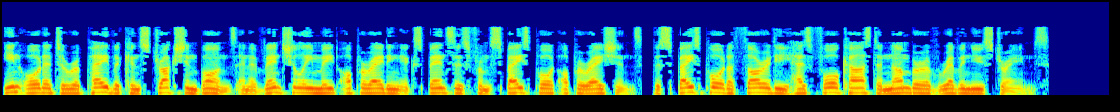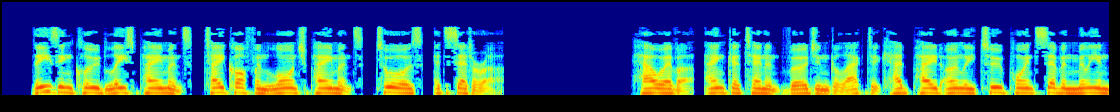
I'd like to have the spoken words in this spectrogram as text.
In order to repay the construction bonds and eventually meet operating expenses from spaceport operations, the Spaceport Authority has forecast a number of revenue streams. These include lease payments, takeoff and launch payments, tours, etc. However, anchor tenant Virgin Galactic had paid only $2.7 million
